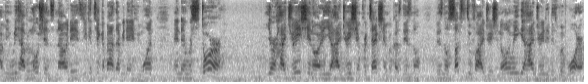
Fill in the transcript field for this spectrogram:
I mean, we have lotions nowadays. You can take a bath every day if you want, and then restore your hydration or your hydration protection because there's no there's no substitute for hydration. The only way you get hydrated is with water.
